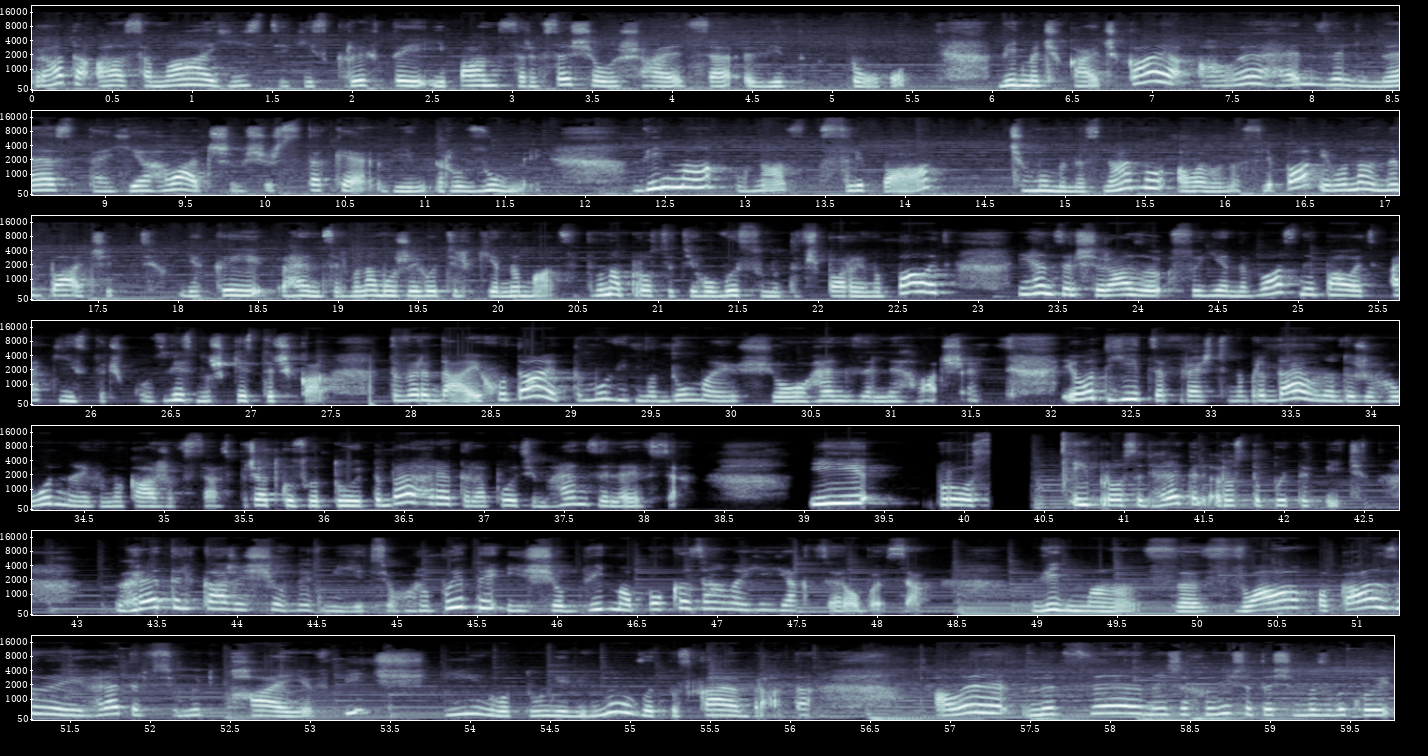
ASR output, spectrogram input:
брата, а сама їсть якісь крихти і панцири, все, що лишається від того. Відьма чекає, чекає, але Гензель не стає гладшим. Що ж це таке? Він розумний. Відьма у нас сліпа. Чому ми не знаємо, але вона сліпа і вона не бачить, який гензель. Вона може його тільки намацати. Вона просить його висунути в шпарину палець, і гензель щоразу сує не власний палець, а кісточку. Звісно ж, кісточка тверда і худа, і тому відьма думає, що гензель не гладше. І от їй це врешті набридає, вона дуже голодна, і вона каже: все, спочатку зготую тебе, Гретель, а потім гензеля і все. І просить, і просить Гретель розтопити піч. Гретель каже, що не вміє цього робити, і щоб відьма показала їй, як це робиться. Відьма з зла показує, і Гретель всю мить пхає в піч і готує відьму, випускає брата. Але не це найжахливіше, те, що ми звикли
